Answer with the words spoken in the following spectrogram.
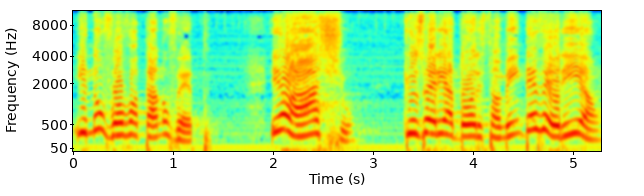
e não vou votar no veto. Eu acho que os vereadores também deveriam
